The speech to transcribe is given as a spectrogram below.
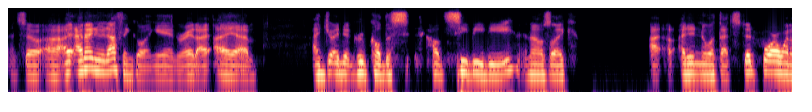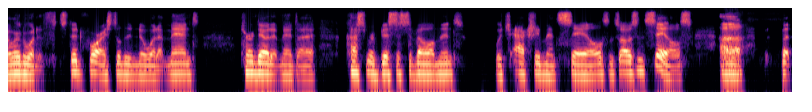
and so uh, I, and I knew nothing going in, right? I I, um, I joined a group called the called CBD, and I was like, I, I didn't know what that stood for. When I learned what it stood for, I still didn't know what it meant. Turned out it meant a uh, customer business development, which actually meant sales, and so I was in sales. Uh, uh, but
